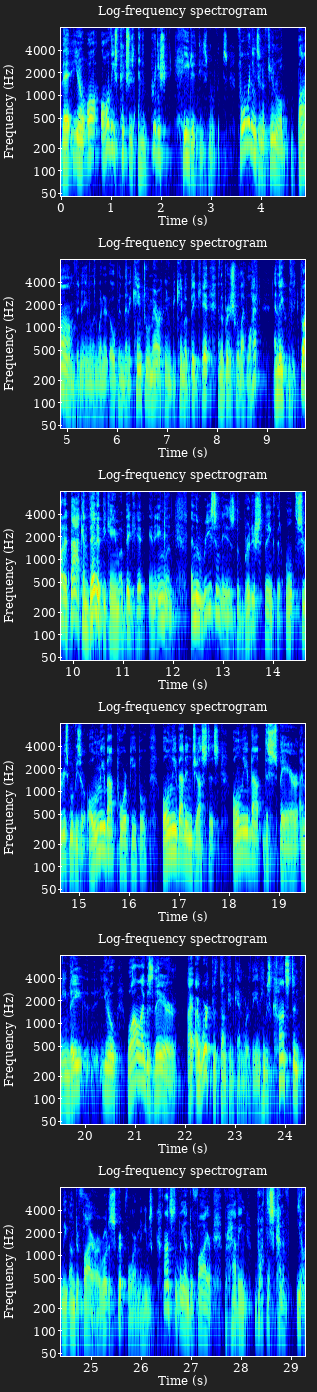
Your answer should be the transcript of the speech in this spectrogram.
That you know all, all these pictures, and the British hated these movies. Four Weddings and a Funeral bombed in England when it opened. Then it came to America and became a big hit. And the British were like, what? And they brought it back. And then it became a big hit in England. And the reason is the British think that serious movies are only about poor people, only about injustice, only about despair. I mean, they, you know, while I was there, I, I, worked with Duncan Kenworthy, and he was constantly under fire. I wrote a script for him, and he was constantly under fire for having brought this kind of you know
